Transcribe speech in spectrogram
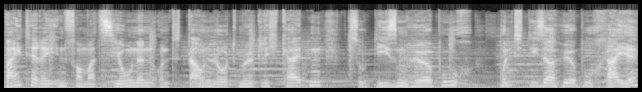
Weitere Informationen und Downloadmöglichkeiten zu diesem Hörbuch und dieser Hörbuchreihe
